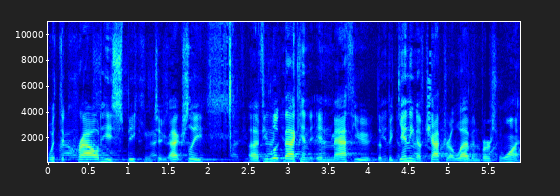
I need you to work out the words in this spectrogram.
with the crowd he's speaking to. Actually, uh, if you look back in, in Matthew, the beginning of chapter 11, verse 1,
